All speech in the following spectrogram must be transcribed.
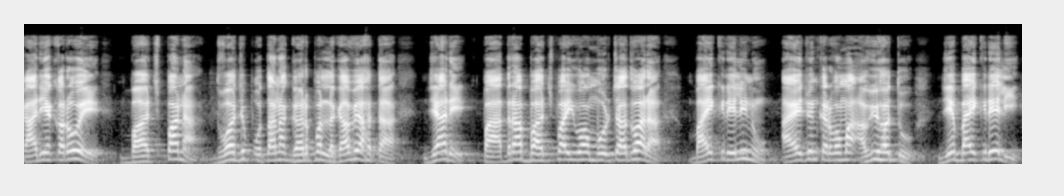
કાર્યકરોએ ભાજપાના ધ્વજ પોતાના ઘર પર લગાવ્યા હતા, જ્યારે પાદરા ભાજપા યુવા મોરચા દ્વારા બાઇક રેલીનું આયોજન કરવામાં આવ્યું હતું, જે બાઇક રેલી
